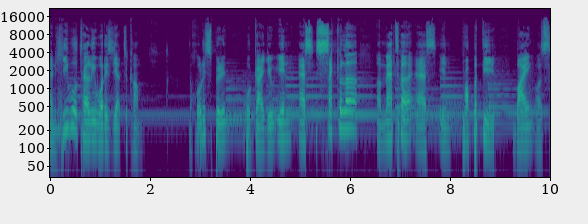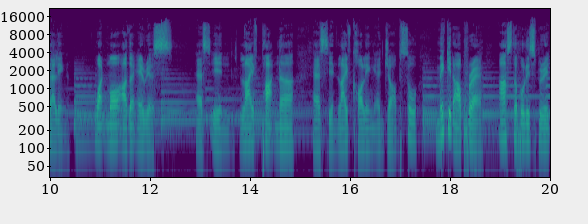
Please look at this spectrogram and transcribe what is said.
and He will tell you what is yet to come. The Holy Spirit will guide you in as secular a matter as in property buying or selling. What more other areas, as in life partner, as in life calling and job. So make it our prayer. Ask the Holy Spirit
